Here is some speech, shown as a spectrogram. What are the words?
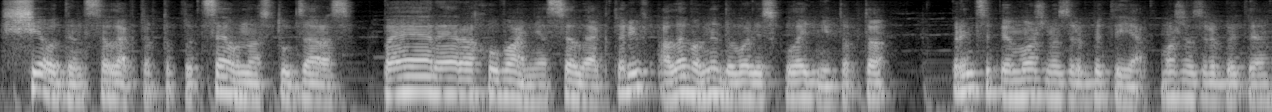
ще один селектор. Тобто, це у нас тут зараз перерахування селекторів, але вони доволі складні. Тобто, в принципі, можна зробити як? Можна зробити,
